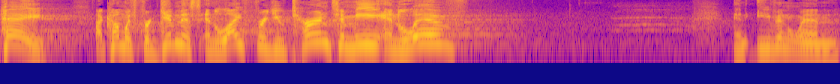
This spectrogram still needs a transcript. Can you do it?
Hey, I come with forgiveness and life for you. Turn to me and live. And even when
